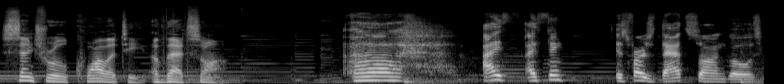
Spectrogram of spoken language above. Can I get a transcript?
central quality of that song uh i i think as far as that song goes,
